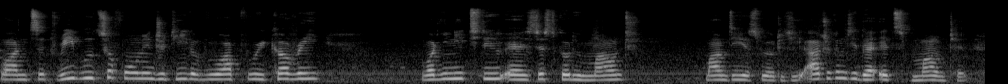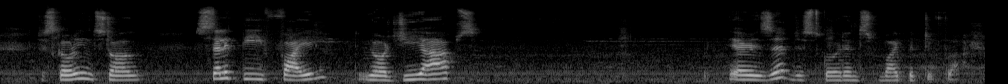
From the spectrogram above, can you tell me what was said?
Once it reboots your phone into TWRP recovery what you need to do is just go to mount mount the USB OTG as you can see there, it's mounted. Just go to install select the file your GApps here is it. Just go ahead and swipe it to flash.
